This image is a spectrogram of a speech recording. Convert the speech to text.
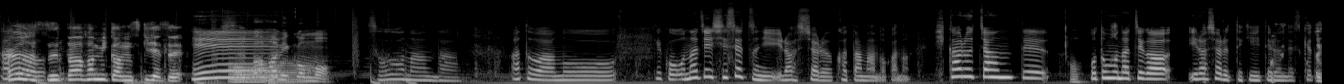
ああ、あとスーパーファミコン好きです。スへえーパーファミコンも。そうなんだ。あとはあのー結構同じ施設にいらっしゃる方なのかな。ひかるちゃんっておお友達がいらっしゃるって聞いてるんですけど。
